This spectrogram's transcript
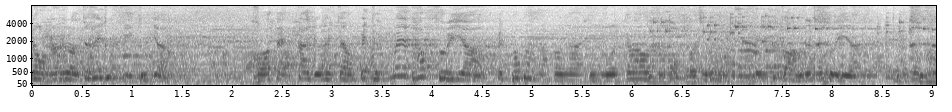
นอกนั้นเราจะให้ทุกสิ่งทุกอย่าง ขอแต่งตั้งอยู่ให้เจ้าไปถึงแม่ทัพสุริยา เป็นพระบาทประงานคุณล้วนเกล้าจะบอกว่าชื่อฟังด้วยนะสุริยาเจ้าค่ะ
